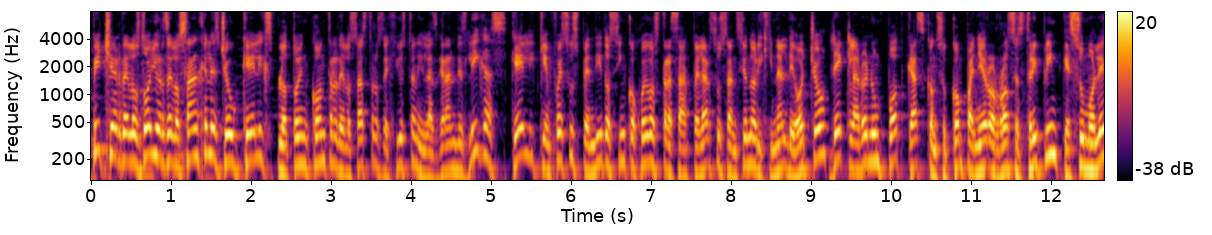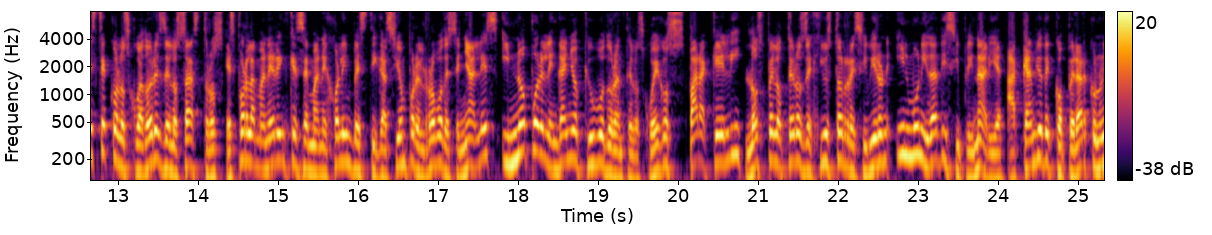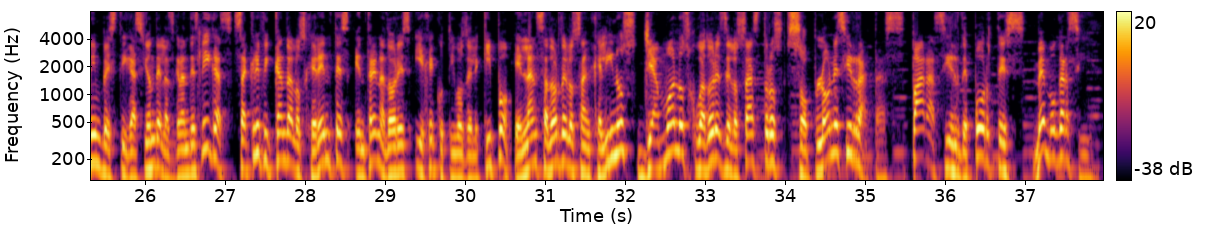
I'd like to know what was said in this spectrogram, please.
Pitcher de los Dodgers de Los Ángeles, Joe Kelly, explotó en contra de los Astros de Houston y las grandes ligas. Kelly, quien fue suspendido cinco juegos tras apelar su sanción original de ocho, declaró en un podcast con su compañero Ross Stripling que su molestia con los jugadores de los Astros es por la manera en que se manejó la investigación por el robo de señales y no por el engaño que hubo durante los juegos. Para Kelly, los peloteros de Houston recibieron inmunidad disciplinaria a cambio de cooperar con una investigación de las grandes ligas, sacrificando a los gerentes, entrenadores y ejecutivos del equipo. El lanzador de los angelinos llamó a los jugadores de los Astros soplones y ratas. Para Sir Deportes, Memo García.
